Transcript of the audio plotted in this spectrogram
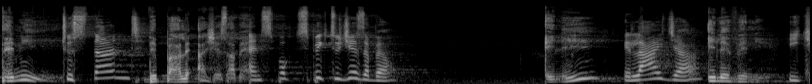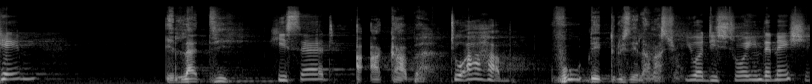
tenir, to stand de parler à Jézabel. and spoke, speak to Jezebel. Élie, Elijah, il est venu. he came, Il a dit he said à Akab, to Ahab, vous détruisez la nation. You are destroying the nation.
